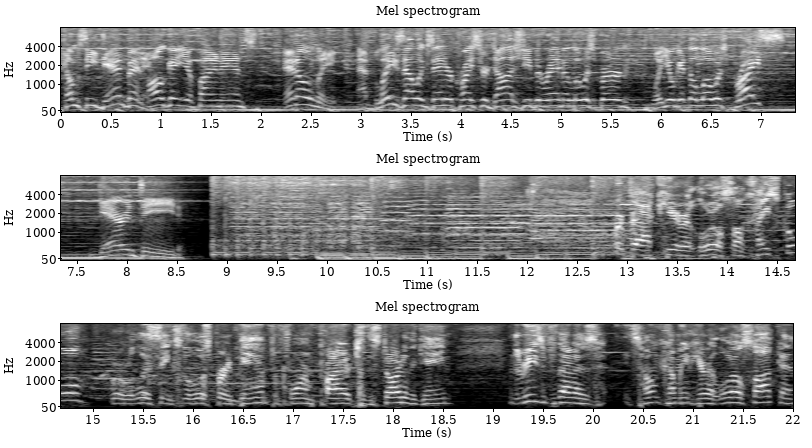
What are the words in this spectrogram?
Come see Dan Bennett. I'll get you financed. And only at Blaze Alexander Chrysler Dodge Jeep and Ram in Lewisburg, where you'll get the lowest price guaranteed. We're back here at Loyalsock High School where we're listening to the Lewisburg Band perform prior to the start of the game. And the reason for that is it's homecoming here at Loyalsock, and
